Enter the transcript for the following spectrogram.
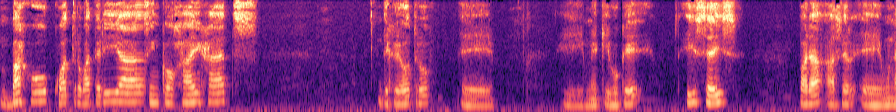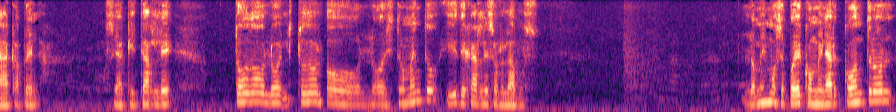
bajo 4 baterías 5 hi-hats dejé otro y me equivoqué y 6 para hacer una capela o sea quitarle todo lo, todo lo, instrumentos y dejarle solo la voz. Lo mismo se puede combinar control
